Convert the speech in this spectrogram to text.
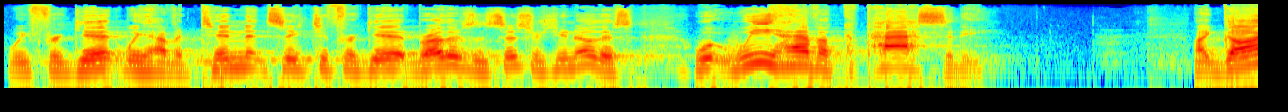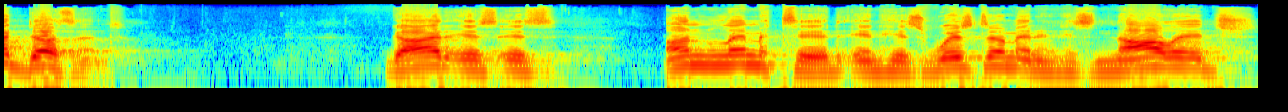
We forget, we have a tendency to forget. Brothers and sisters, you know this. We have a capacity. Like God doesn't. God is, is unlimited in His wisdom and in His knowledge,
